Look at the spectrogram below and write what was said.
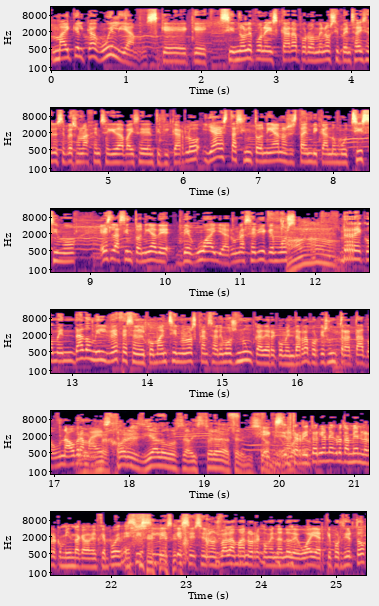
Michael K. Williams, que, que si no le ponéis cara, por lo menos si pensáis en ese personaje enseguida vais a identificarlo. Ya esta sintonía nos está indicando muchísimo. Es la sintonía de The Wire, una serie que hemos Ah. recomendado mil veces en el Comanche y no nos cansaremos nunca de recomendarla porque es un tratado, una obra Los maestra. mejores diálogos de la historia de la televisión. Exacto. El territorio negro también le recomienda cada vez que puede. Sí, sí, es que se, se nos va la mano recomendando The Wire, que por cierto,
